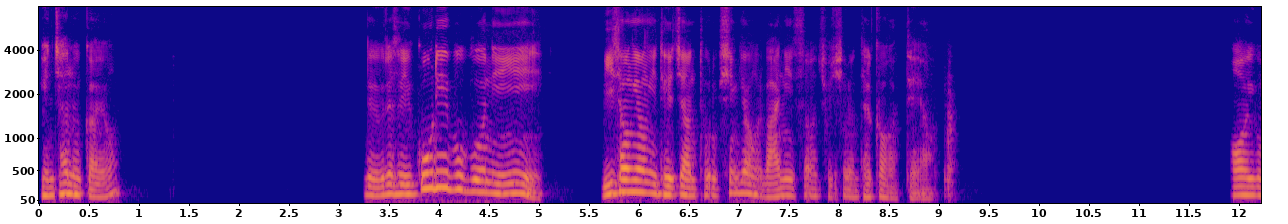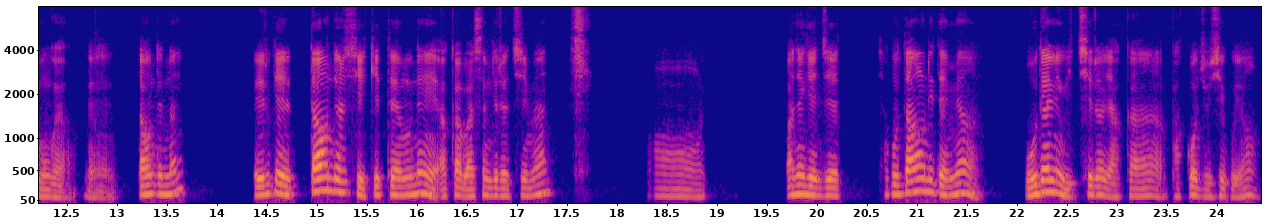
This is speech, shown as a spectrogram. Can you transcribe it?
괜찮을까요? 네, 그래서 이 꼬리 부분이 미성형이 되지 않도록 신경을 많이 써 주시면 될 것 같아요. 어, 이거 뭔가요? 네, 다운됐나요? 네, 이렇게 다운될 수 있기 때문에 아까 말씀드렸지만 어, 만약에 이제 자꾸 다운이 되면 모델링 위치를 약간 바꿔 주시고요.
